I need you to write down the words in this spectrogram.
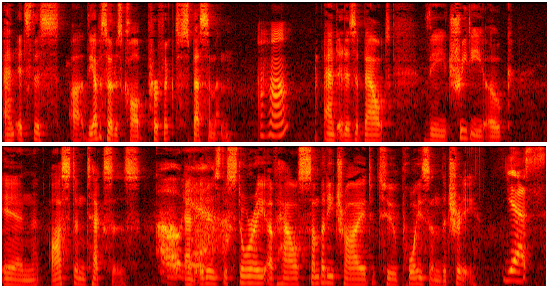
and it's this. Uh, the episode is called "Perfect Specimen." Uh huh. and it is about the treaty oak in Austin, Texas. Oh And it is the story of how somebody tried to poison the tree. Yes.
